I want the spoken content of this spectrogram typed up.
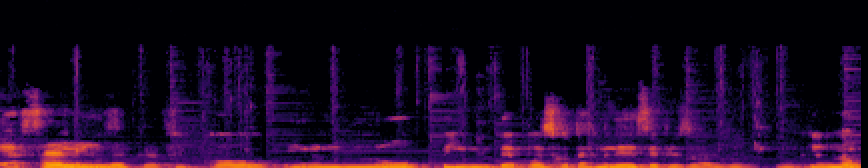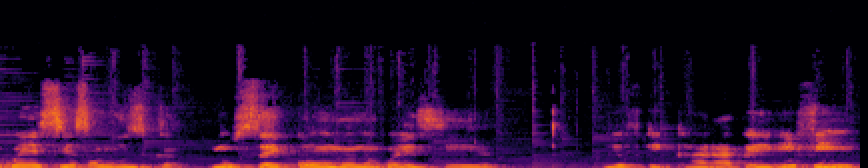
essa é música linda. ficou em looping depois que eu terminei esse episódio. Porque eu não conhecia essa música. Não sei como, eu não conhecia. E eu fiquei, caraca, enfim,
